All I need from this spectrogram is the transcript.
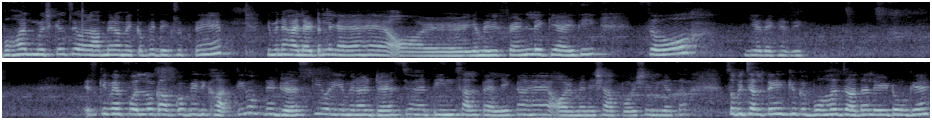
बहुत मुश्किल से और आप मेरा मेकअप भी देख सकते हैं। ये मैंने हाइलाइटर लगाया है और ये मेरी फ्रेंड लेके आई थी। सो so, ये देखें जी। इसकी मैं फुल लुक आपको भी दिखाती हूँ अपने ड्रेस की और ये मेरा ड्रेस जो है तीन साल पहले का है और मैंने शाहपुर से लिया था। सो अभी चलते हैं क्योंकि बहुत ज़्यादा लेट हो गया है।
